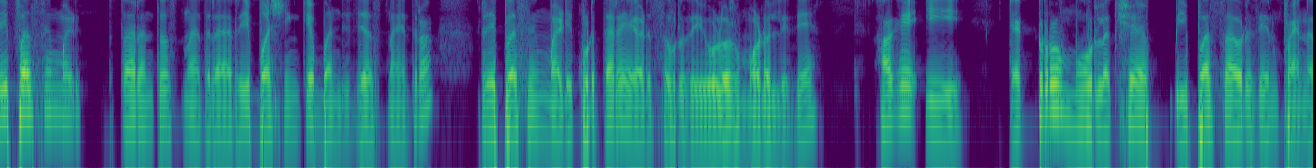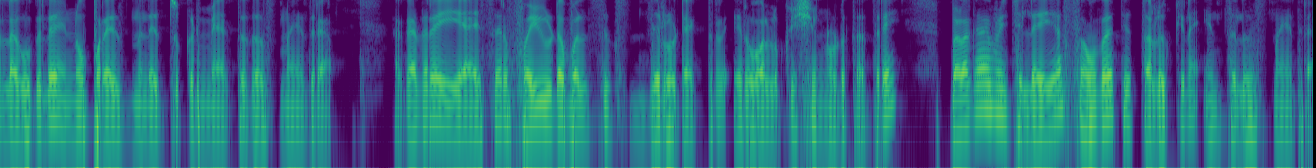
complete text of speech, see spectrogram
ರೀಪಾಸಿಂಗ್ ಮಾಡಿ ಕೊಡ್ತಾರಂತ ಸ್ನೇಹಿತರೆ ರೀಪಾಸಿಂಗ್ಗೆ ಬಂದಿದೆ ಸ್ನೇಹಿತರೆ? ರೀಪಾಸಿಂಗ್ ಮಾಡಿ ಕೊಡ್ತಾರೆ. ಎರಡು ಸಾವಿರದ ಏಳುನೂರು ಮಾಡಲ್ ಇದೆ. ಹಾಗೆ ಈ ಟ್ಯಾಕ್ಟ್ರು ಮೂರು ಲಕ್ಷ ಇಪ್ಪತ್ತು ಸಾವಿರ ಇದೇನು ಫೈನಲ್ ಆಗೋದಿಲ್ಲ, ಇನ್ನೂ ಪ್ರೈಸ್ನಲ್ಲಿ ಹೆಚ್ಚು ಕಡಿಮೆ ಆಗ್ತದೆ ಸ್ನೇಹಿತರೆ. ಹಾಗಾದರೆ ಈ Eicher five double six zero tractor ಇರುವ ಲೊಕೇಶನ್ ನೋಡ್ತಾದ್ರೆ ಬೆಳಗಾವಿ ಜಿಲ್ಲೆಯ ಸೌದತ್ತಿ ತಾಲೂಕಿನ ಇನ್ಸಲ್ ಸ್ನೇಹಿತರೆ.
